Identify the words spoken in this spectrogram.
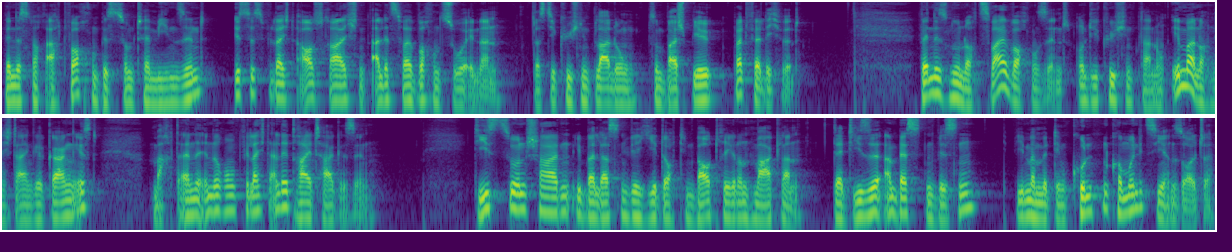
Wenn es noch acht Wochen bis zum Termin sind, ist es vielleicht ausreichend, alle zwei Wochen zu erinnern, dass die Küchenplanung zum Beispiel bald fertig wird. Wenn es nur noch zwei Wochen sind und die Küchenplanung immer noch nicht eingegangen ist, macht eine Erinnerung vielleicht alle drei Tage Sinn. Dies zu entscheiden überlassen wir jedoch den Bauträgern und Maklern, da diese am besten wissen, wie man mit dem Kunden kommunizieren sollte.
